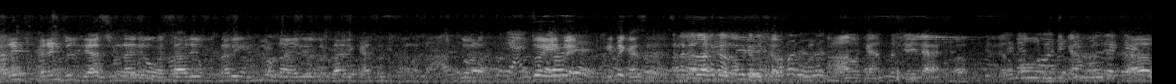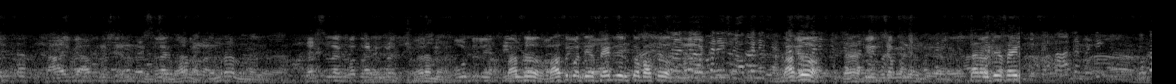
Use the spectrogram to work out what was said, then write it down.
కరెంట్ కరెంట్ బిల్ చేయాల్సి ఉన్నాయని ఒకసారి ఒకసారి ఇంట్లో ఉన్నాయని ఒకసారి క్యాన్సిల్ క్యాన్సిల్ చేయలే బాసు బాసు కొద్దిగా సైడ్ తిరుక్కో బాసు. బాసు. సార్ కొద్దిగా సైడ్. ఒక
